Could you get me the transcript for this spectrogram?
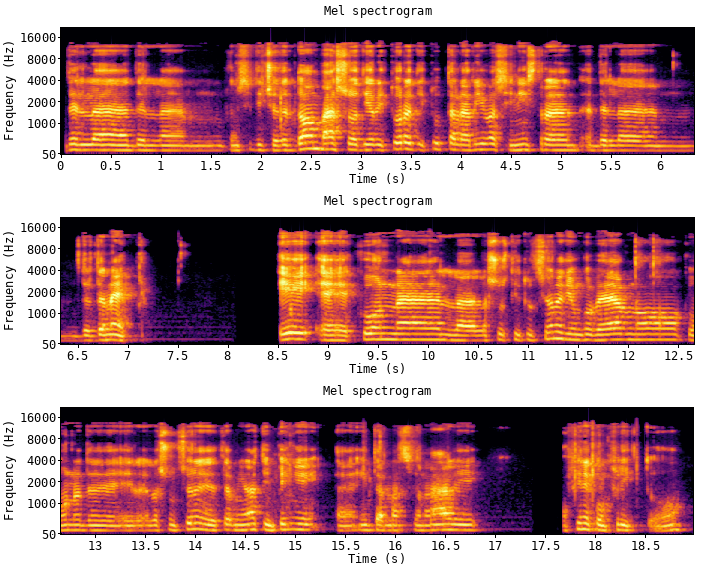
del, del, del Donbass o addirittura di tutta la riva sinistra del, del Dnepr e eh, con la, la, sostituzione di un governo, con de, l'assunzione di determinati impegni eh, internazionali a fine conflitto,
